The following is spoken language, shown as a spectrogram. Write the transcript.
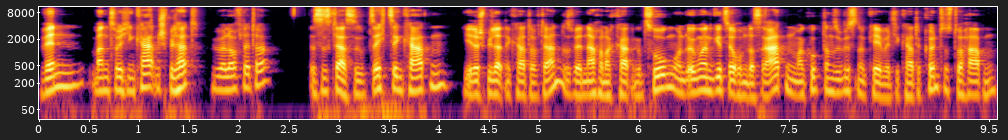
Wenn man zum Beispiel ein Kartenspiel hat über Love Letter es ist klar, es gibt 16 Karten, jeder Spieler hat eine Karte auf der Hand, es werden nachher noch Karten gezogen und irgendwann geht es ja auch um das Raten. Man guckt dann so ein bisschen, okay, welche Karte könntest du haben?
